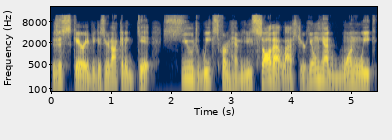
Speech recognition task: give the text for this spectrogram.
is just scary because you're not going to get huge weeks from him. You saw that last year. He only had one week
